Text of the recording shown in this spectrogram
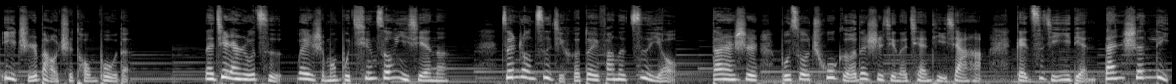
一直保持同步的。那既然如此，为什么不轻松一些呢？尊重自己和对方的自由，当然是不做出格的事情的前提下哈，给自己一点单身力，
